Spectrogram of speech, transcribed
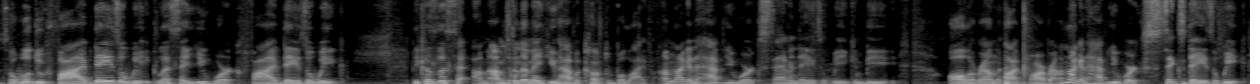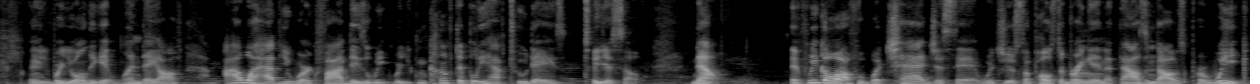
So we'll do five days a week. Let's say you work five days a week. Because let's say I'm, I'm just gonna make you have a comfortable life. I'm not gonna have you work seven days a week and be all around the clock barber. I'm not gonna have you work six days a week where you only get one day off. I will have you work five days a week where you can comfortably have two days to yourself. Now, if we go off of what Chad just said, which you're supposed to bring in a thousand dollars per week,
